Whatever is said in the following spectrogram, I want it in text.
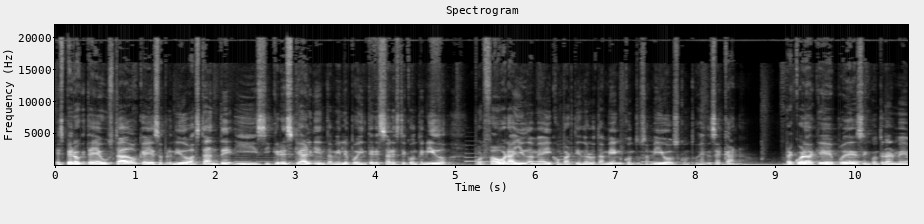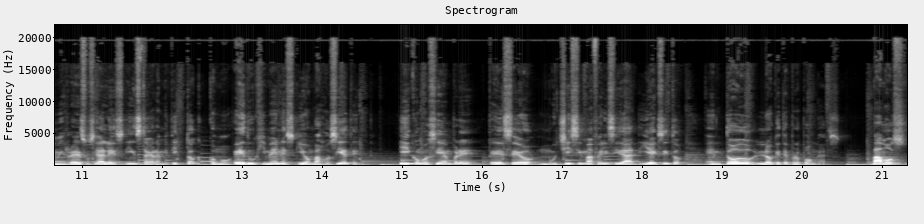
Espero que te haya gustado, que hayas aprendido bastante y si crees que a alguien también le puede interesar este contenido, por favor ayúdame ahí compartiéndolo también con tus amigos, con tu gente cercana. Recuerda que puedes encontrarme en mis redes sociales Instagram y TikTok como edujiménez-7 y como siempre te deseo muchísima felicidad y éxito en todo lo que te propongas. Vamos,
